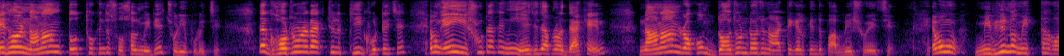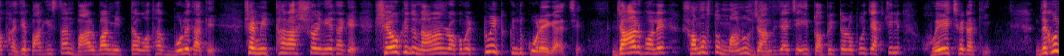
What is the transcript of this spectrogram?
এই ধরনের নানান তথ্য কিন্তু সোশ্যাল মিডিয়ায় ছড়িয়ে পড়েছে। তাই ঘটনাটা অ্যাকচুয়ালি কী ঘটেছে? এবং এই ইস্যুটাকে নিয়ে যদি আপনারা দেখেন, নানান রকম ডজন ডজন আর্টিকেল কিন্তু পাবলিশ হয়েছে। এবং বিভিন্ন মিথ্যা কথা, যে পাকিস্তান বারবার মিথ্যা কথা বলে থাকে, সে মিথ্যার আশ্রয় নিয়ে থাকে, সেও কিন্তু নানান রকমের টুইট কিন্তু করে গেছে। যার ফলে সমস্ত মানুষ জানতে চাইছে এই টপিকটার ওপর যে অ্যাকচুয়ালি হয়েছেটা কি। দেখুন,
